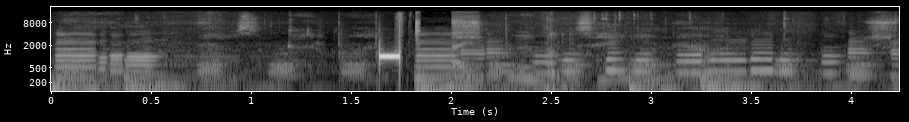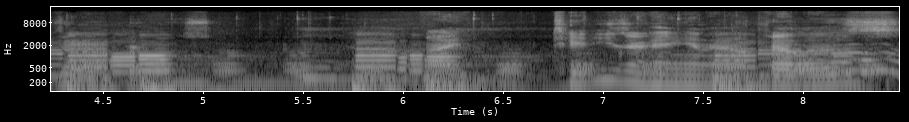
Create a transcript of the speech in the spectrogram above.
That was a good one. My boobies hanging out. She's doing it on purpose. My titties are hanging out, fellas.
